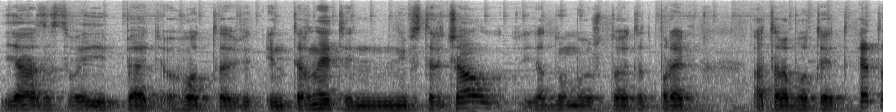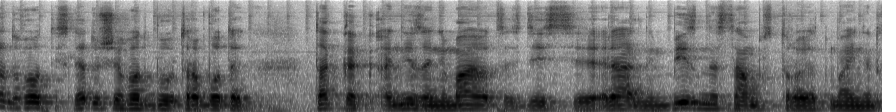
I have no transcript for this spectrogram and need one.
я за свои 5 год в интернете не встречал. Я думаю, что этот проект отработает этот год и следующий год будет работать, так как они занимаются здесь реальным бизнесом, строят майнинг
